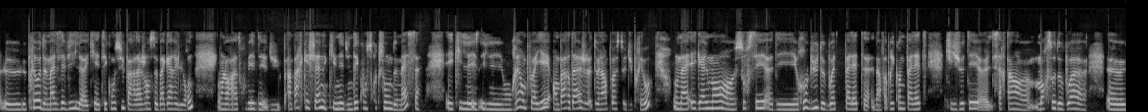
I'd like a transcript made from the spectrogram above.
le, le préau de Malzéville euh, qui a été conçu par l'agence Bagarre et Luron. On leur a trouvé du, un parc échelle qui venait d'une déconstruction de Metz et qu'ils ont réemployé en bardage de l'imposte du préau. On a également sourcé des rebuts de boîtes palettes d'un fabricant de palettes qui jetait euh, certains euh, morceaux de bois euh,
